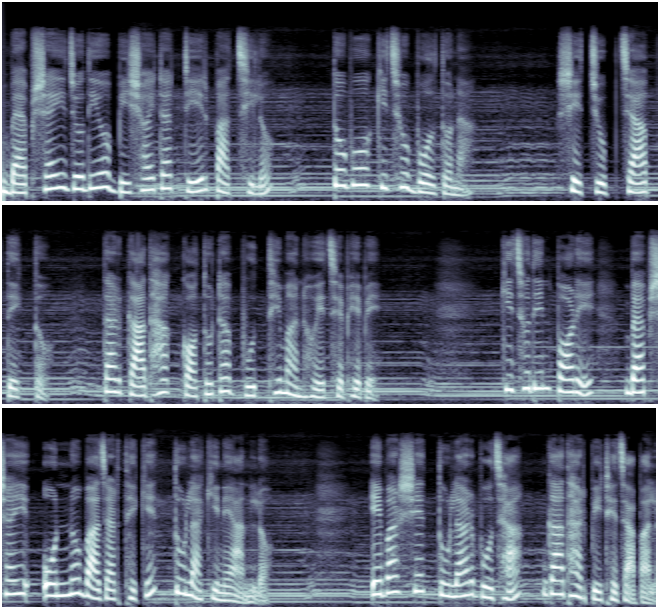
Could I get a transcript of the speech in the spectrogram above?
ব্যবসায়ী যদিও বিষয়টা টের পাচ্ছিল, তবুও কিছু বলতো না। সে চুপচাপ দেখত, তার গাধা কতটা বুদ্ধিমান হয়েছে ভেবে। কিছুদিন পরে ব্যবসায়ী অন্য বাজার থেকে তুলা কিনে আনল। এবার সে তুলার বোঝা গাধার পিঠে চাপাল।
